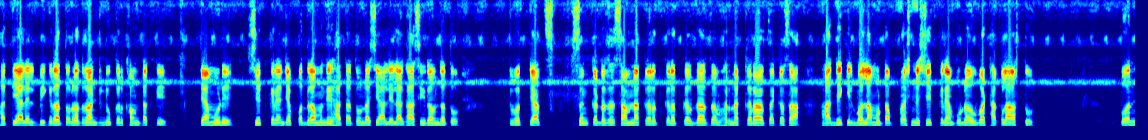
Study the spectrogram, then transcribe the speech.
हाती आलेलं पीक रातोरात रानटी डुकर खाऊन टाकते. त्यामुळे शेतकऱ्यांच्या पदरामध्ये हातातोंडाशी आलेला घास हिरावून जातो व त्याच संकटाचा सामना करत करत कर्जाचा भरणा करायचा कसा हा देखील भला मोठा प्रश्न शेतकऱ्यांपुढं उभा ठाकला असतो. पण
